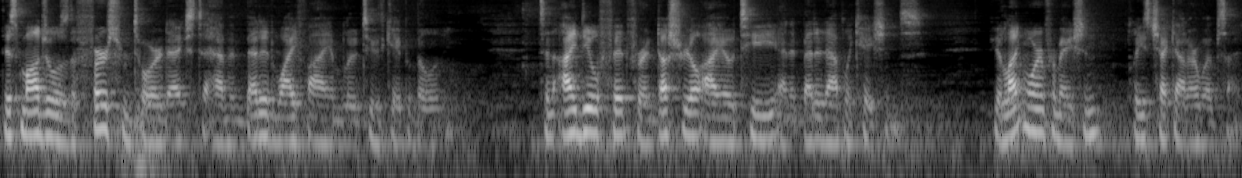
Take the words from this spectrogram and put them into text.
This module is the first from Toradex to have embedded Wi-Fi and Bluetooth capability. It's an ideal fit for industrial IoT and embedded applications. If you'd like more information, please check out our website.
